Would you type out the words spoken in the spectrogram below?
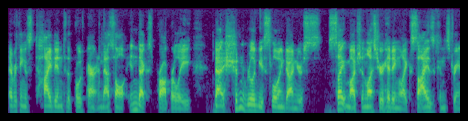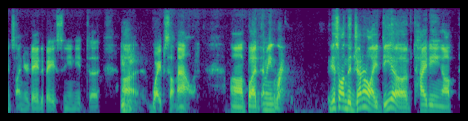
everything is tied into the post parent and that's all indexed properly, that shouldn't really be slowing down your site much unless you're hitting like size constraints on your database and you need to uh, wipe some out. Uh, but I mean, right. just on the general idea of tidying up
